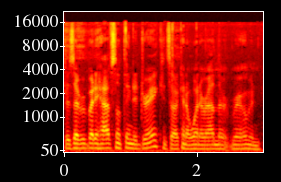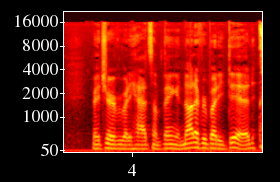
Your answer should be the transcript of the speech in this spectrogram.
Does everybody have something to drink? And so I kind of went around the room and made sure everybody had something, and not everybody did. so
